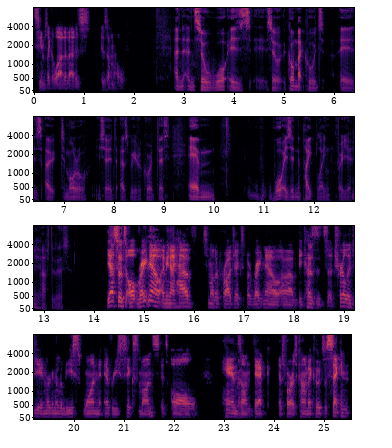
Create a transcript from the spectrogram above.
seems like a lot of that is is on hold and and so what is so combat codes is out tomorrow you said as we record this um what is in the pipeline for you yeah. after this yeah, so it's all right now. I mean, I have some other projects, but right now, um, because it's a trilogy and we're going to release one every six months, it's all hands right. on deck as far as combat codes. The second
